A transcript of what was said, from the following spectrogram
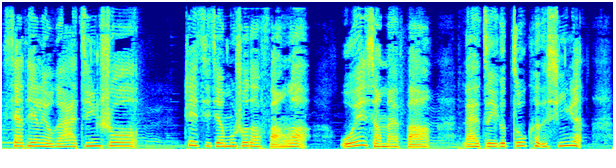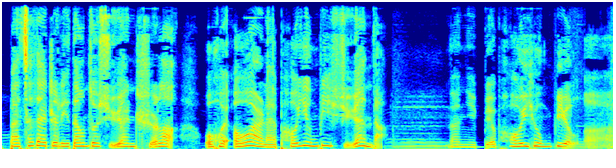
夏天里有个阿金说：“这期节目说到房了，我也想买房，来自一个租客的心愿，把彩彩这里当做许愿池了，我会偶尔来抛硬币许愿的。”那你别抛硬币了，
